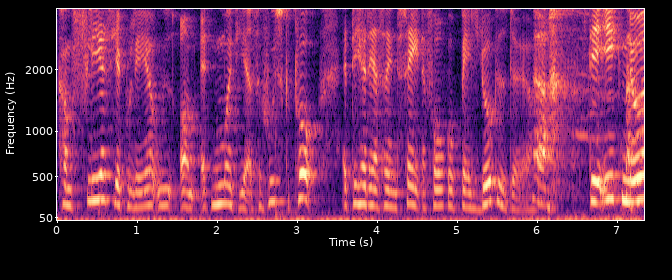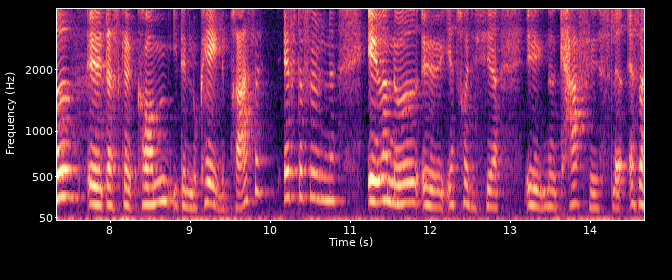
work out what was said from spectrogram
kom flere cirkulære ud om, at nu må de altså huske på, at det her det er altså en sag, der foregår bag lukkede døre. Ja. Det er ikke noget, øh, der skal komme i den lokale presse efterfølgende, eller noget, øh, jeg tror de siger, øh, noget kaffeslad. Altså,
